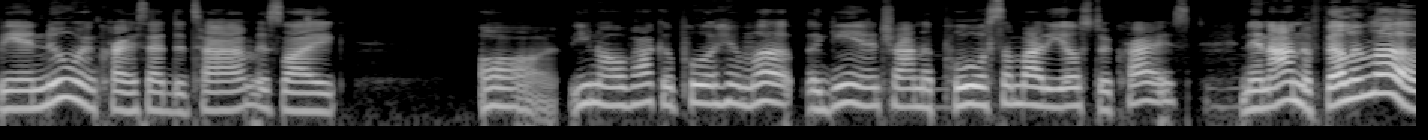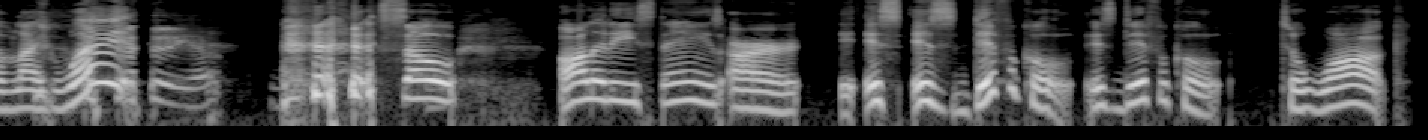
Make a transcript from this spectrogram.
being new in christ at the time it's like oh you know if i could pull him up again trying to pull mm-hmm. somebody else to christ mm-hmm. then i fell in love. Like what? So all of these things are it's it's difficult. It's difficult to walk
